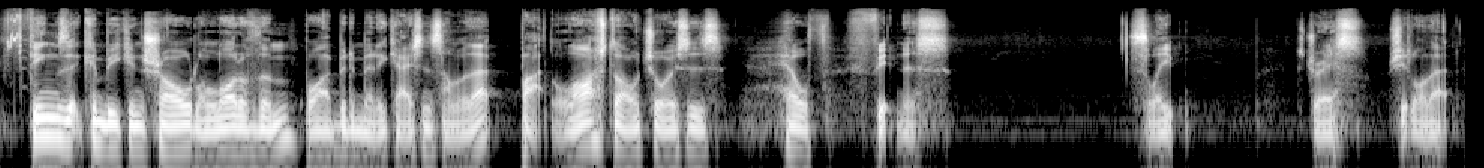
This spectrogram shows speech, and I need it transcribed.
Things that can be controlled, a lot of them, by a bit of medication, some of that, but lifestyle choices, health, fitness, sleep, stress, shit like that.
